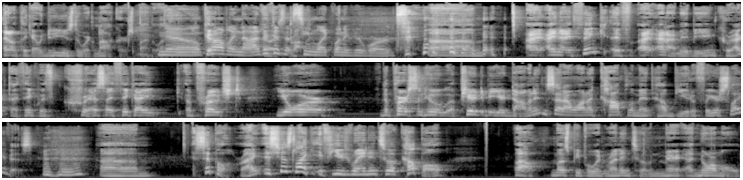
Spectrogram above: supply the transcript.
I don't think I would use the word knockers, by the way. No, Good. probably not. It All right, doesn't probably. seem like one of your words. um, I, and I think if I, and I may be incorrect, I think with Chris, I think I approached your the person who appeared to be your dominant and said, "I want to compliment how beautiful your slave is." Mm-hmm. Um, simple, right? It's just like if you ran into a couple. Well, most people wouldn't run into a, a normal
